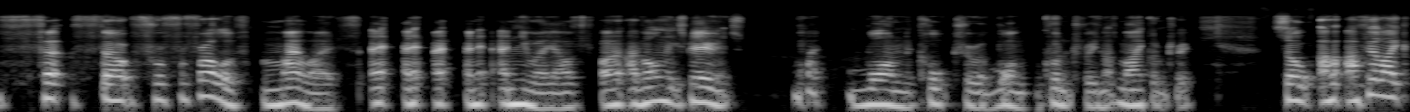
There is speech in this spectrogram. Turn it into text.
for, for, for, for all of my life and anyway I've I've only experienced like one culture of one country and that's my country. So I, I feel like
